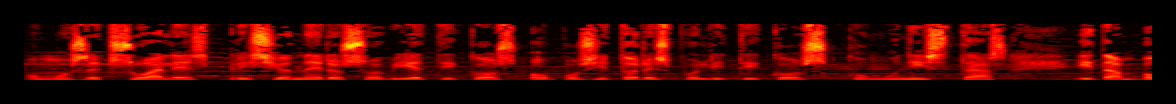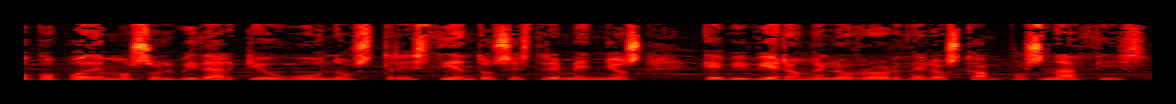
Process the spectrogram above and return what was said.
homosexuales, prisioneros soviéticos, opositores políticos, comunistas y tampoco podemos olvidar que hubo unos 300 extremeños que vivieron el horror de los campos nazis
